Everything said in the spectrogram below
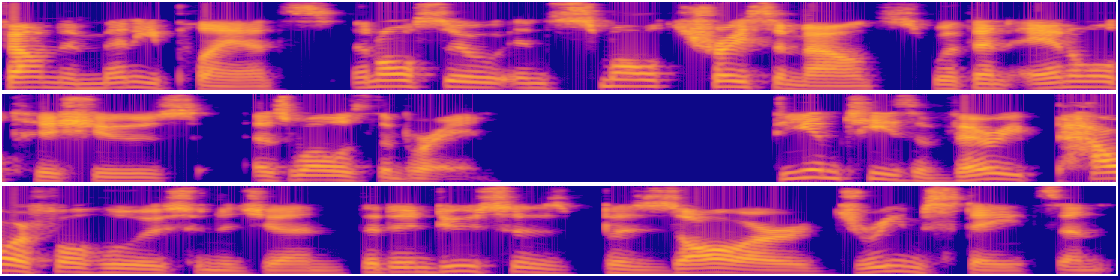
found in many plants and also in small trace amounts within animal tissues as well as the brain. DMT is a very powerful hallucinogen that induces bizarre dream states and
